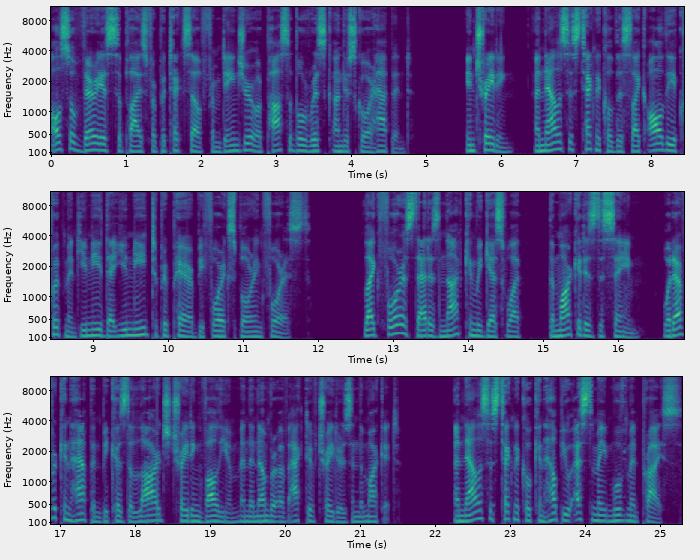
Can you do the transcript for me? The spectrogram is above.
also various supplies for protect self from danger or possible risk underscore happened. In trading, analysis technical this like all the equipment you need that you need to prepare before exploring forest. Like forest that is not can we guess what, the market is the same, whatever can happen because the large trading volume and the number of active traders in the market. Analysis technical can help you estimate movement price,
